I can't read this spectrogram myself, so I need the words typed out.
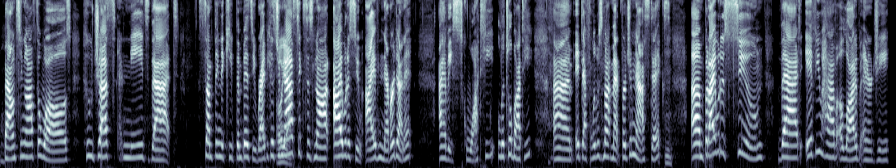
bouncing off the walls, who just needs that something to keep them busy, right? Because Oh, yeah. gymnastics is not, I would assume, I've never done it. I have a squatty little body. Um, it definitely was not meant for gymnastics. Mm. Um, but I would assume that if you have a lot of energy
